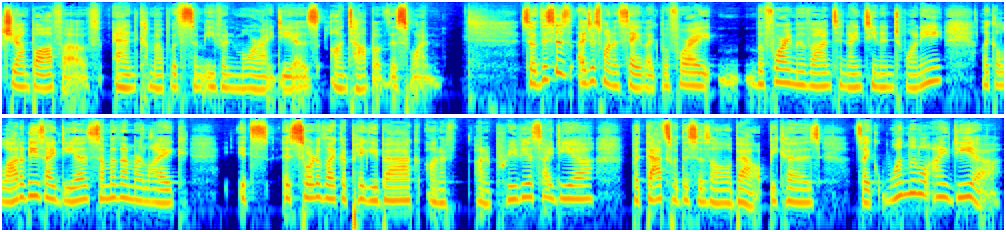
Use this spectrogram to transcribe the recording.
jump off of and come up with some even more ideas on top of this one. So this is I just want to say like before I before I move on to 19 and 20, like a lot of these ideas, some of them are like it's it's sort of like a piggyback on a on a previous idea, but that's what this is all about because it's like one little idea,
